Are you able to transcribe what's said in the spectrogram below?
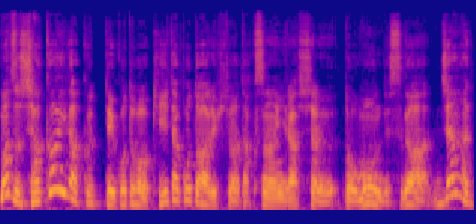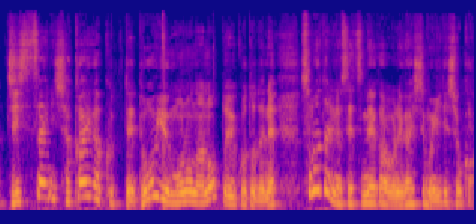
まず社会学っていう言葉を聞いたことある人はたくさんいらっしゃると思うんですが、じゃあ実際に社会学ってどういうものなのということでね、そのあたりの説明からお願いしてもいいでしょうか？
